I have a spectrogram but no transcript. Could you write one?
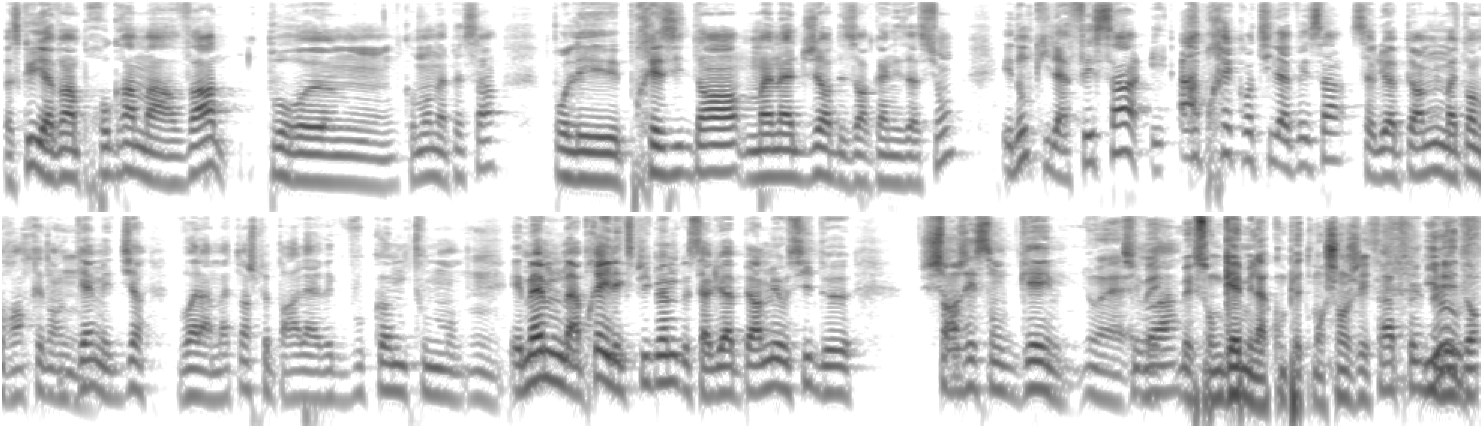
Parce qu'il y avait un programme à Harvard pour, euh, comment on appelle ça? Pour les présidents, managers des organisations. Et donc, il a fait ça. Et après, quand il a fait ça, ça lui a permis maintenant de rentrer dans le Mm. game et de dire, voilà, maintenant, je peux parler avec vous comme tout le monde. Mm. Et même, après, il explique même que ça lui a permis aussi de changer son game. Ouais, Tu mais, vois mais son game, il a complètement changé. Il est dans-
